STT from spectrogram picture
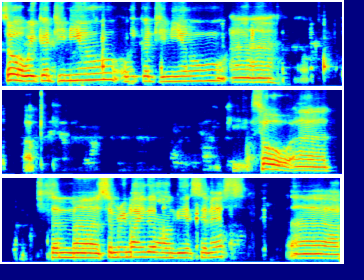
so we continue, we continue. Uh, okay, so uh, some uh, some reminder on the SMS. Uh,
